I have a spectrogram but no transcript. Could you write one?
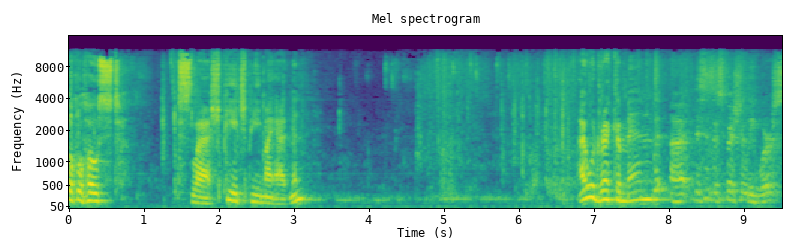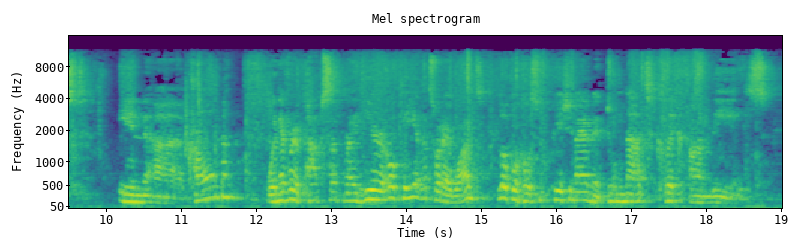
localhost slash phpMyAdmin. I would recommend, uh, this is especially worst in uh, Chrome. Whenever it pops up right here, okay, yeah, that's what I want. Localhost phpMyAdmin. Do not click on these.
